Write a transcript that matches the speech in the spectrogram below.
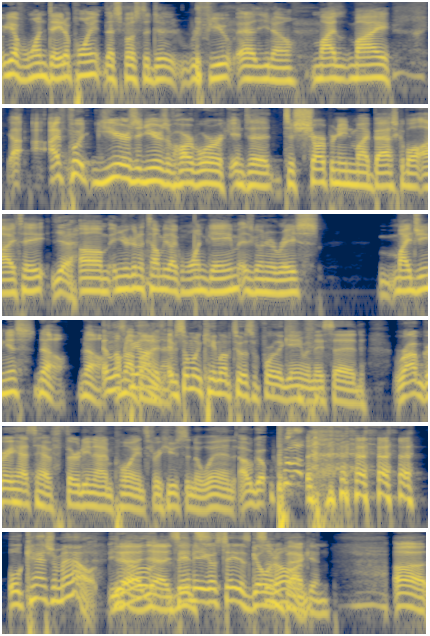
you have one data point that's supposed to do, refute. Uh, you know, my my. I, I've put years and years of hard work into to sharpening my basketball eye, Tate. Yeah. Um, and you're going to tell me like one game is going to erase my genius? No, no. And let's I'm not be honest, if someone came up to us before the game and they said Rob Gray has to have 39 points for Houston to win, I would go, well, cash him out. You Yeah, know? yeah, San Diego State is going on. Back in. Uh,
